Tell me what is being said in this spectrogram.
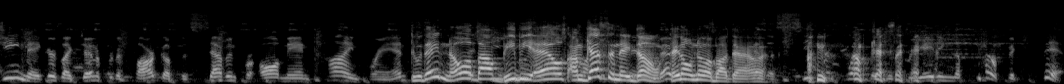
Jean makers like Jennifer DeClark of the Seven for All Mankind brand Do they know about BBLs? I'm guessing they don't. They don't know about that. has huh? a secret I'm weapon guessing. creating the perfect fit.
